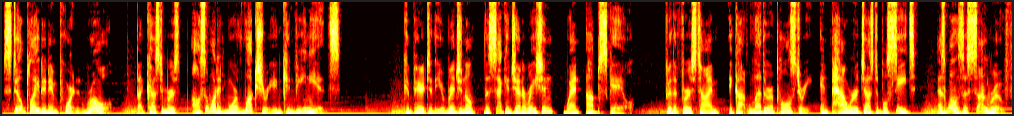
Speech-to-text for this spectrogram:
still played an important role, but customers also wanted more luxury and convenience. Compared to the original, the second generation went upscale. For the first time, it got leather upholstery and power-adjustable seats, as well as a sunroof.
